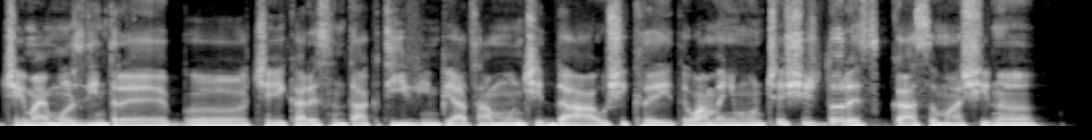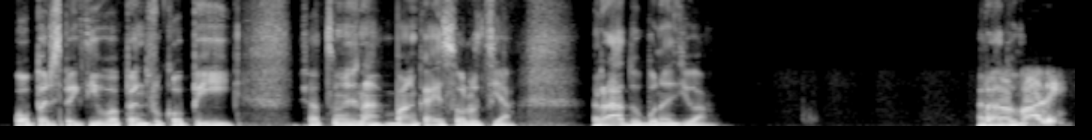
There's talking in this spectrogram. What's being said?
cei mai mulți dintre uh, cei care sunt activi în piața muncii, da, au și credite. Oamenii muncesc și își doresc casă, mașină, o perspectivă pentru copii și atunci, na, banca e soluția. Radu, bună ziua! Radu, Vali.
